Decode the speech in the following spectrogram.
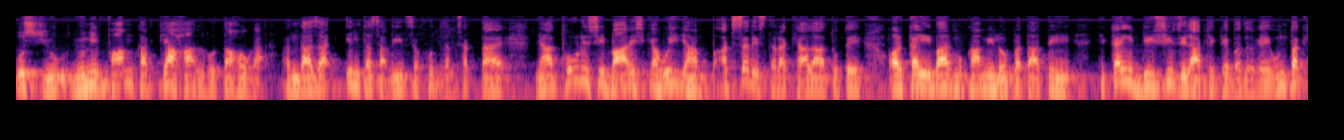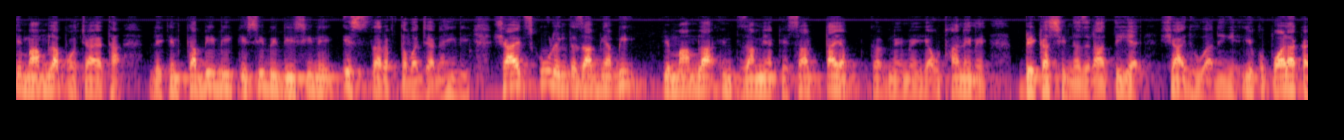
उस यू, यूनिफॉर्म का क्या हाल होता होगा? अंदाज़ा इन तस्वीर से खुद लग सकता है। यहाँ थोड़ी सी बारिश क्या हुई? यहाँ अक्सर इस तरह के हालात होते हैं और कई बार मुकामी लोग बताते हैं कि कई डी सी इलाके के बदल गए। उन तक ये मामला पहुँचाया था लेकिन कभी भी किसी भी डी सी ने इस तरफ़ तवज्जा नहीं दी। शायद स्कूल इंतज़ामिया भी ये मामला इंतज़ामिया के साथ टाइप करने में या उठाने में बेकसी नज़र आती है। शायद हुआ नहीं है। ये कुपवाड़ा का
